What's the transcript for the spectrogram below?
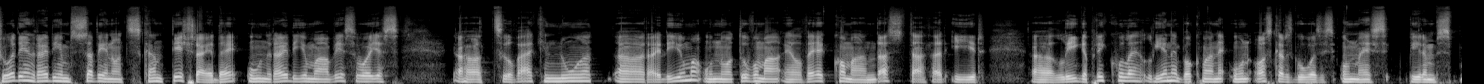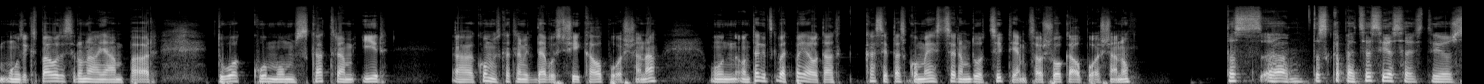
Šodien raidījums savienots skan tiešraidē, un raidījumā viesojas uh, cilvēki no uh, raidījuma un no tuvumā LV komandas. Tātad ir uh, Līga Prikule, Liene Bokmane un Oskars Gozis, un mēs pirms mūzikas pauzes runājām par to, ko mums katram ir, uh, ko mums katram ir devusi šī kalpošana. Un, un tagad gribētu pajautāt, kas ir tas, ko mēs ceram dot citiem caur šo kalpošanu? Tas, tas, kāpēc es iesaistījos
